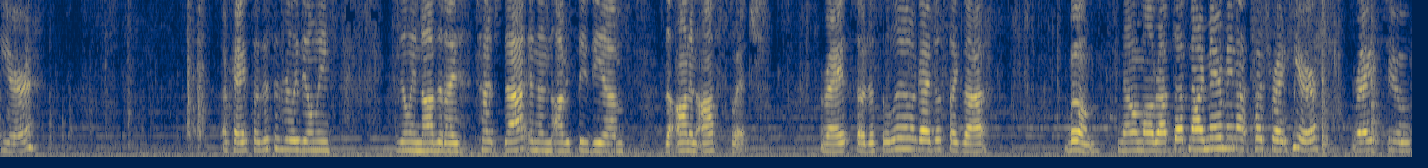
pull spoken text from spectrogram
here. Okay, so this is really the only the only knob that I touched that, and then obviously the um, the on and off switch, right? So just a little guy just like that. Boom. Now I'm all wrapped up. Now I may or may not touch right here, right, to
